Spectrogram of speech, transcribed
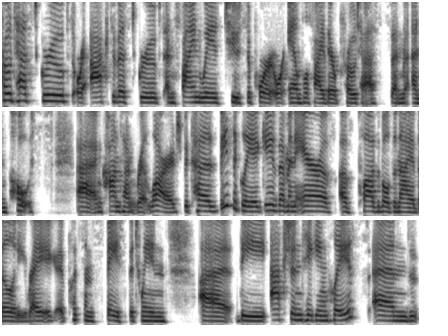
protest groups or activist groups and find ways to support or amplify their protests and, and posts uh, and content writ large because basically it gave them an air of, of plausible deniability, right? It, it put some space between uh, the action taking place and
